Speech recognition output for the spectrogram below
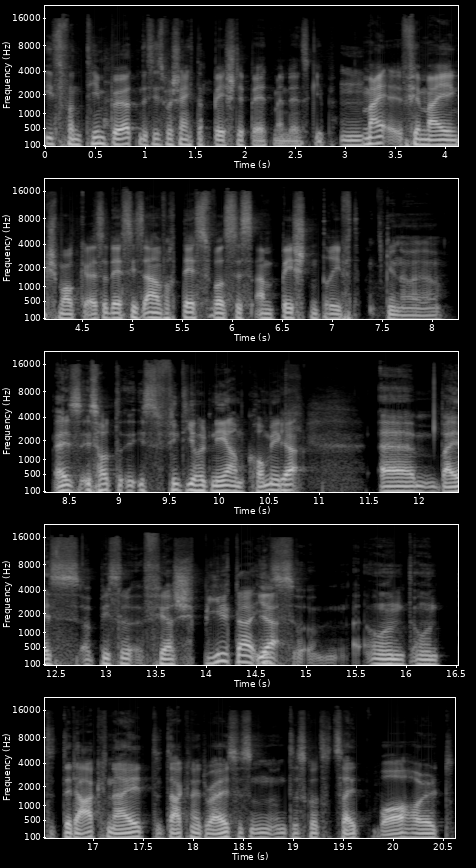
ist von Tim Burton, das ist wahrscheinlich der beste Batman, den es gibt. Mhm. Mein, für meinen Geschmack. Also das ist einfach das, was es am besten trifft. Genau, ja. Es, es hat, es finde ich halt näher am Comic. Ja ähm, weil es ein bisschen verspielter ja. ist und, und The Dark Knight, The Dark Knight Rises und, und das ganze Zeit war halt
